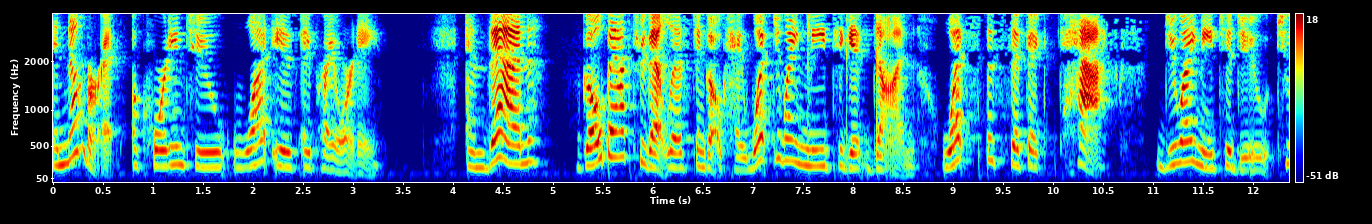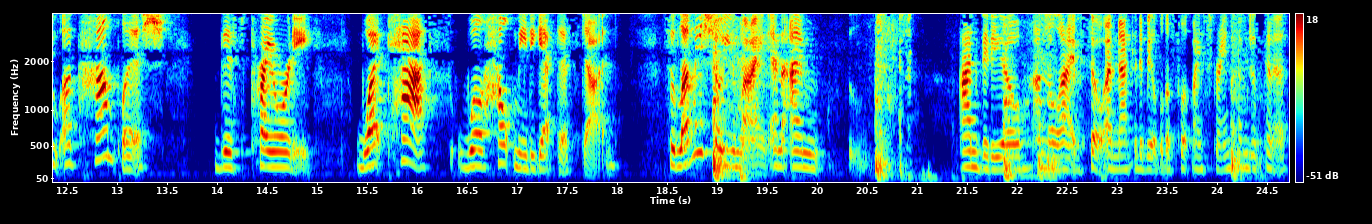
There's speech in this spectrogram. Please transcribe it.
and number it according to what is a priority. And then go back through that list and go, okay, what do I need to get done? What specific tasks do I need to do to accomplish this priority? What tasks will help me to get this done. So let me show you mine. And I'm on video on the live, so I'm not gonna be able to flip my screen. So I'm just gonna,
